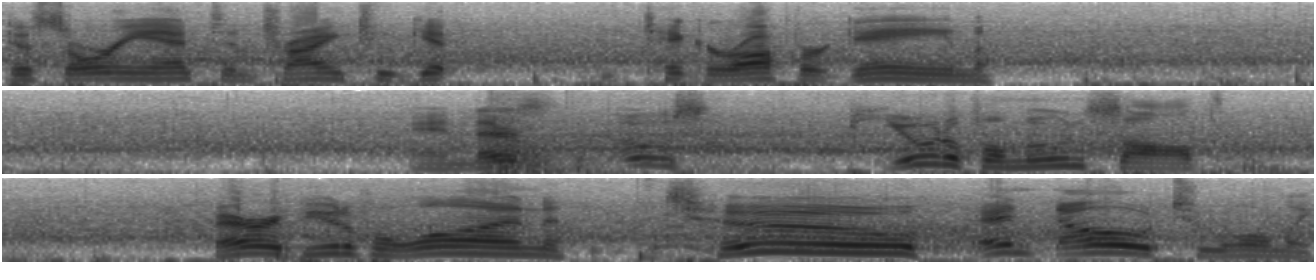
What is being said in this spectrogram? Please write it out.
disorient and trying to get, take her off her game. And there's, ooh, beautiful moonsault. Very beautiful one, two, and no, two only.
